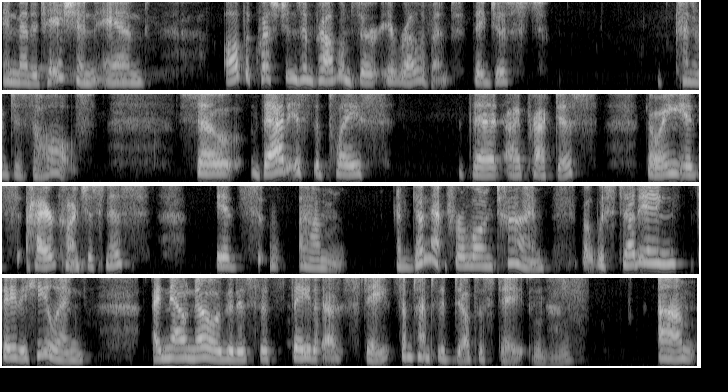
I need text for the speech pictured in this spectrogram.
in meditation, and all the questions and problems are irrelevant. They just kind of dissolve. So that is the place that I practice going. It's higher consciousness it's um, I've done that for a long time, but with studying theta healing, I now know that it's the theta state, sometimes the delta state. Mm-hmm. Um,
